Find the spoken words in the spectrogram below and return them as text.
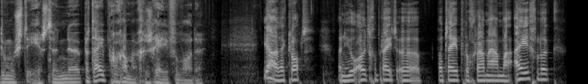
er moest eerst een uh, partijprogramma geschreven worden. Ja, dat klopt. Een heel uitgebreid uh, partijprogramma. Maar eigenlijk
